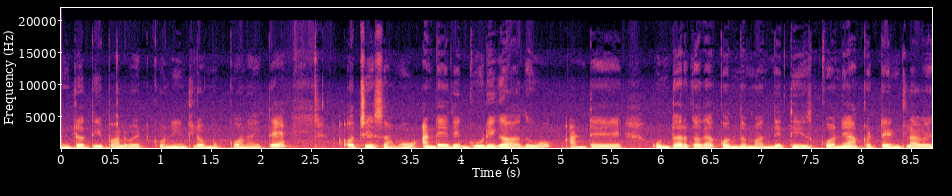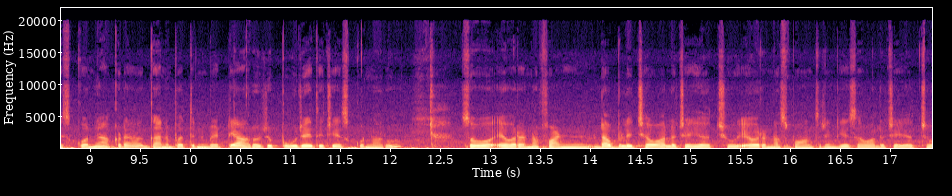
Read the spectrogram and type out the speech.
ఇంట్లో దీపాలు పెట్టుకొని ఇంట్లో ముక్కొని అయితే వచ్చేసాము. అంటే ఇది గుడి కాదు. అంటే ఉంటారు కదా కొంతమంది తీసుకొని అక్కడ టెంట్లా వేసుకొని అక్కడ గణపతిని పెట్టి ఆ రోజు పూజ అయితే చేసుకున్నారు. సో ఎవరైనా ఫండ్ డబ్బులు ఇచ్చే వాళ్ళు చేయొచ్చు ఎవరైనా స్పాన్సరింగ్ చేసే వాళ్ళు చేయొచ్చు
